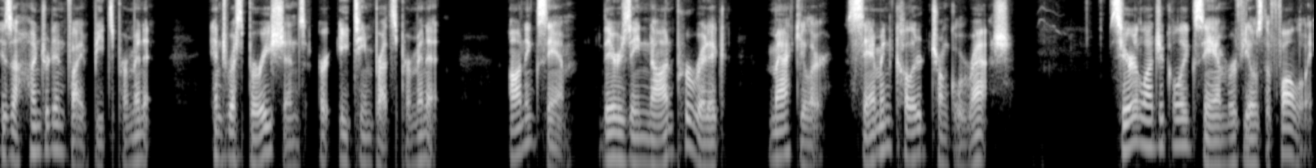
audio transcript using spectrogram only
is 105 beats per minute, and respirations are 18 breaths per minute. On exam, there is a non pruritic, macular, salmon colored truncal rash. Serological exam reveals the following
